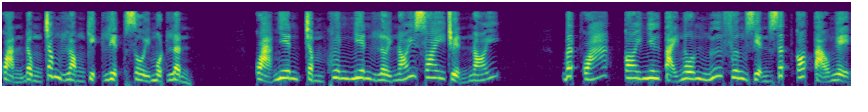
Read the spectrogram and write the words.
Quản đồng trong lòng kịch liệt rồi một lần. Quả nhiên trầm khuyên nhiên lời nói xoay chuyển nói. Bất quá, coi như tại ngôn ngữ phương diện rất có tạo nghệ,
